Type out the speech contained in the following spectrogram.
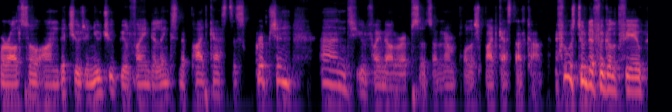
we're also on BitChute and YouTube. You'll find the links in the podcast description, and you'll find all our episodes on learnpolishpodcast.com. If it was too difficult for you,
